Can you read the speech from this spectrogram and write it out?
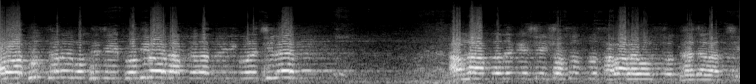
অভ্যুত্থানের মধ্যে যে প্রতিরোধ আপনারা তৈরি করেছিলেন, আমরা আপনাদেরকে সেই সশস্ত্র সালাম এবং শ্রদ্ধা জানাচ্ছি।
